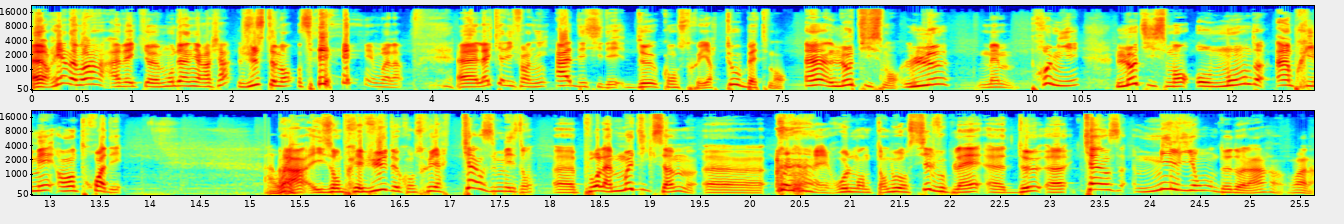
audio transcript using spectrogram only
Euh, rien à voir avec euh, mon dernier achat, justement, voilà. Euh, la Californie a décidé de construire tout bêtement un lotissement, le même premier lotissement au monde imprimé en 3D. Ah ouais. Voilà, ils ont prévu de construire 15 maisons euh, pour la modique somme, euh, et roulement de tambour s'il vous plaît, euh, de euh, 15 millions de dollars. Voilà.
